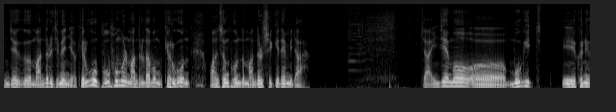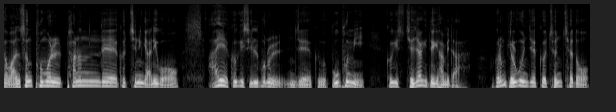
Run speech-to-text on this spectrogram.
이제 그 만들어지면요. 결국은 부품을 만들다 보면 결국은 완성품도 만들 수 있게 됩니다. 자, 이제 뭐 어, 무기 예, 그러니까 완성품을 파는데 그치는 게 아니고 아예 거기서 일부를 이제 그 부품이 거기서 제작이 되게 합니다. 그럼 결국 이제 그 전체도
